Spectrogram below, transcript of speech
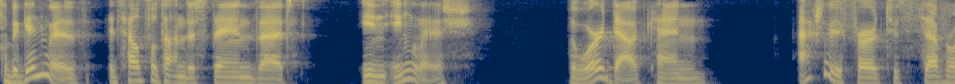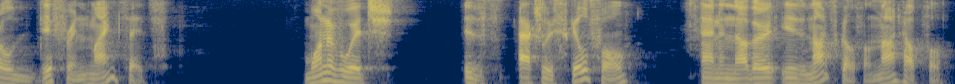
To begin with, it's helpful to understand that in English, the word doubt can actually refer to several different mindsets one of which is actually skillful and another is not skillful, not helpful.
